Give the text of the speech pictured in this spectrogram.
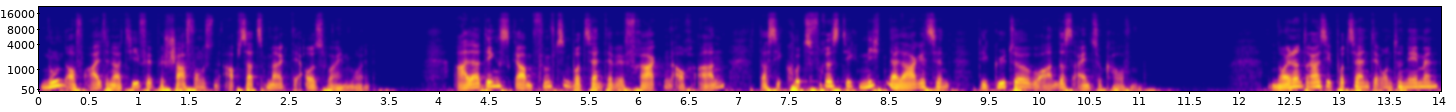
nun auf alternative Beschaffungs- und Absatzmärkte ausweichen wollen. Allerdings gaben 15 Prozent der Befragten auch an, dass sie kurzfristig nicht in der Lage sind, die Güter woanders einzukaufen 39% der Unternehmen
